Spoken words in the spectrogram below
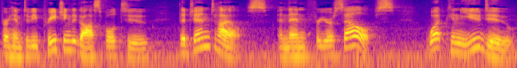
for him to be preaching the gospel to the Gentiles. And then for yourselves, what can you do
